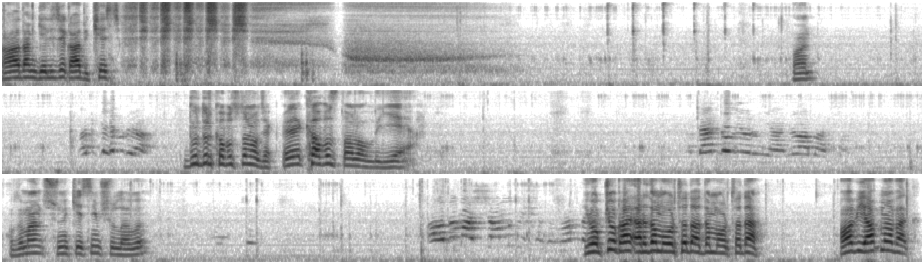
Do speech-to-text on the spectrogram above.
Aa, adam gelecek abi kes. Lan. Dur dur kabuston olacak. Evet kabuston oldu yeah. Ben dalıyorum ya. Ne yaparsın? O zaman şunu keseyim şu lavı. Adamı aşağı mı düşürdün lan? Yok yok hayır adam ortada adam ortada. Abi yapma bak.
